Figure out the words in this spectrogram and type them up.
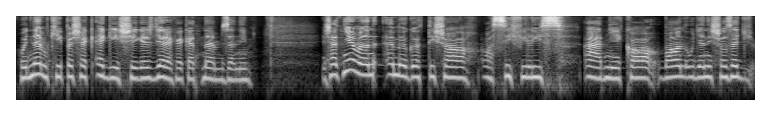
hogy nem képesek egészséges gyerekeket nemzeni. És hát nyilván emögött is a, a szifilisz árnyéka van, ugyanis az egy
